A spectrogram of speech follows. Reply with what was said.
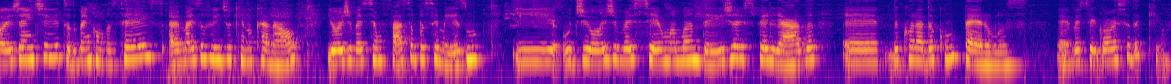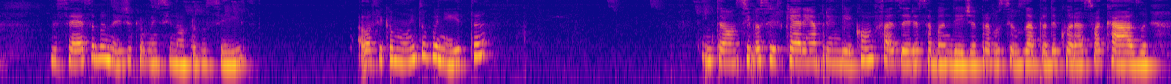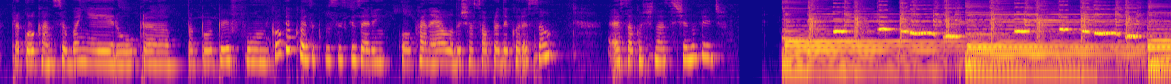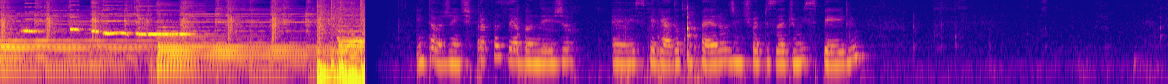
Oi gente, tudo bem com vocês? É mais um vídeo aqui no canal e hoje vai ser um faça você mesmo e o de hoje vai ser uma bandeja espelhada é, decorada com pérolas. É, vai ser igual essa daqui. Vai ser essa bandeja que eu vou ensinar pra vocês. Ela fica muito bonita. Então, se vocês querem aprender como fazer essa bandeja para você usar para decorar a sua casa, para colocar no seu banheiro ou para pôr perfume, qualquer coisa que vocês quiserem colocar nela ou deixar só para decoração, é só continuar assistindo o vídeo. Então, gente, para fazer a bandeja é, espelhada com pérolas, a gente vai precisar de um espelho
